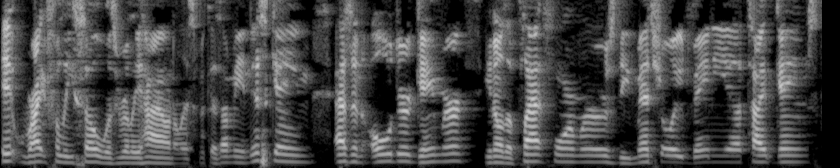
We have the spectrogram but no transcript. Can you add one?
it rightfully so was really high on the list because I mean this game as an older gamer, you know the platformers, the Metroidvania type games,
